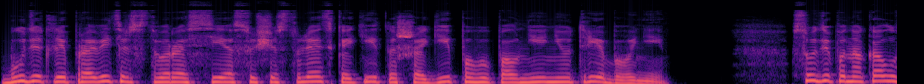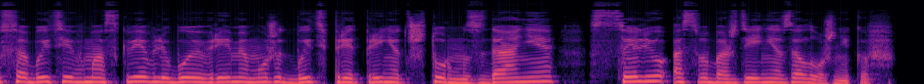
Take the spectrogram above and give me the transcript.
Будет ли правительство России осуществлять какие-то шаги по выполнению требований? Судя по накалу событий, в Москве в любое время может быть предпринят штурм здания с целью освобождения заложников.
